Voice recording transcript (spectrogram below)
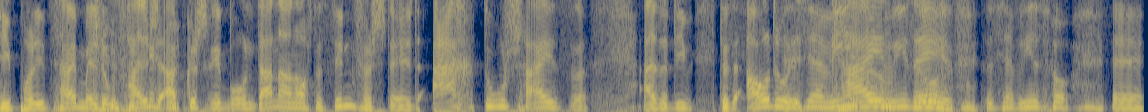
Die Polizeimeldung falsch abgeschrieben und dann auch noch das Sinn verstellt. Ach du Scheiße. Also die, das Auto Das ist, ist ja wie kein so, wie so, Safe. das ist ja wie so, äh,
